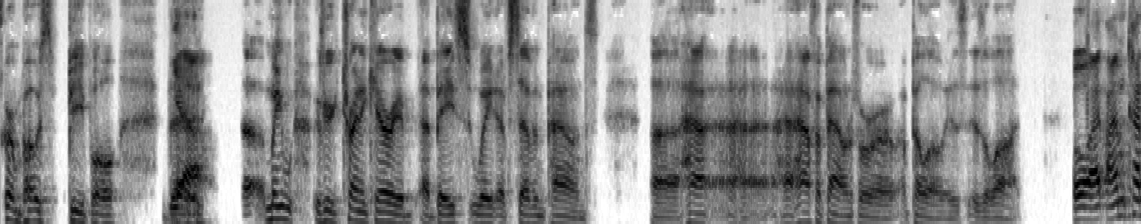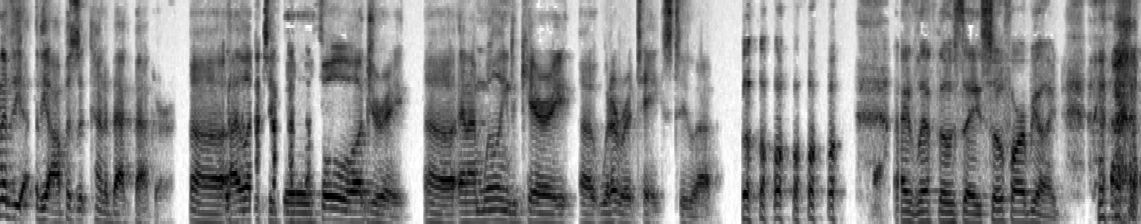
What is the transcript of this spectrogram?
for, most people, that, yeah. Uh, I mean, if you're trying to carry a, a base weight of seven pounds, uh, ha- uh, half a pound for a, a pillow is is a lot. Oh, I, am kind of the the opposite kind of backpacker. Uh, I like to go full luxury, uh, and I'm willing to carry uh, whatever it takes to. Uh, I've left those days so far behind.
